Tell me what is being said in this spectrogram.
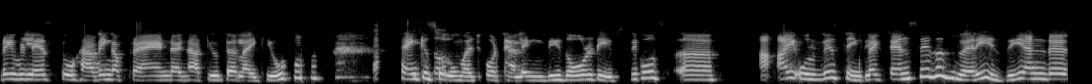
privileged to having a friend and a tutor like you. Thank you so much for telling these all tips because uh, I I always think like tenses is very easy and uh,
